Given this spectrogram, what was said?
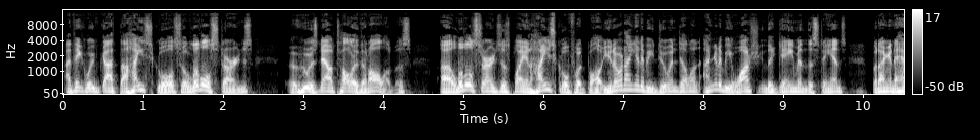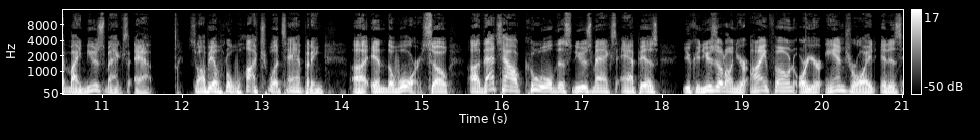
I think we've got the high school, so Little Starnes, who is now taller than all of us. Uh, Little Starnes is playing high school football. You know what I'm going to be doing, Dylan? I'm going to be watching the game in the stands, but I'm going to have my Newsmax app, so I'll be able to watch what's happening uh, in the war. So uh, that's how cool this Newsmax app is. You can use it on your iPhone or your Android. It is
